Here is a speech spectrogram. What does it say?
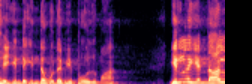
செய்கின்ற இந்த உதவி போதுமா? இல்லை என்றால்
